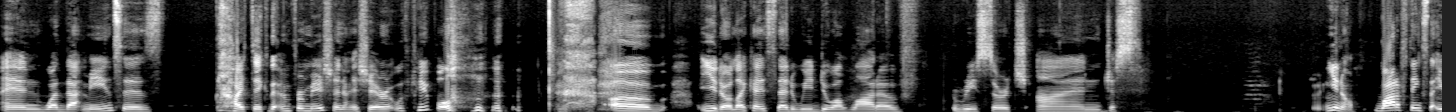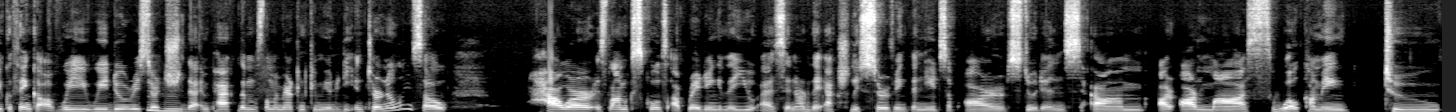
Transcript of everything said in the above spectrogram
And what that means is I take the information, I share it with people. um, you know, like I said, we do a lot of research on just you know a lot of things that you could think of we we do research mm-hmm. that impact the muslim american community internally so how are islamic schools operating in the us and are they actually serving the needs of our students um, are our mosques welcoming to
